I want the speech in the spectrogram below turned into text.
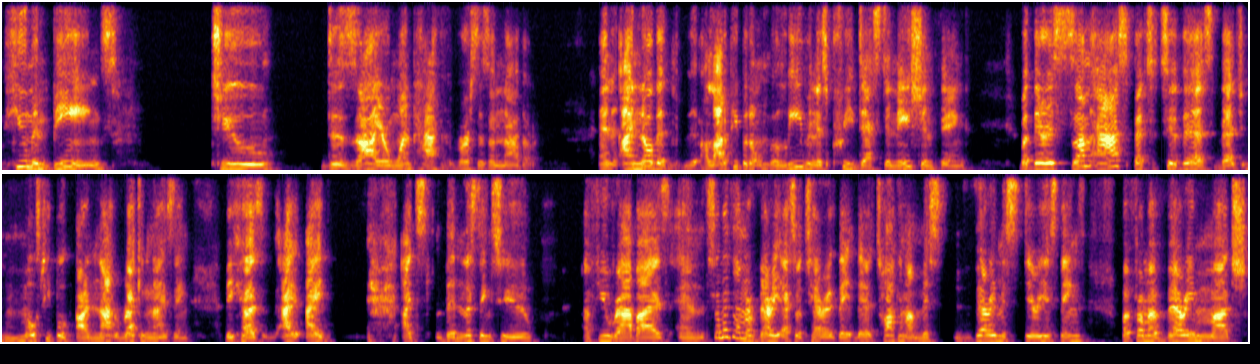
human beings to desire one path versus another. And I know that a lot of people don't believe in this predestination thing, but there is some aspect to this that most people are not recognizing because I, I I've been listening to a few rabbis, and some of them are very esoteric. They, they're talking about mis- very mysterious things, but from a very much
